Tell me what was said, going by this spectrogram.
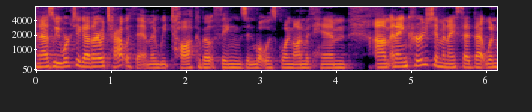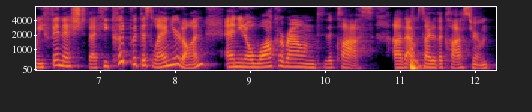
and as we worked together, I would chat with him and we'd talk about things and what was going on with him. Um, and I encouraged him and I said that when we finished, that he could put this lanyard on and, you know, walk around the class, uh, the outside of the classroom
